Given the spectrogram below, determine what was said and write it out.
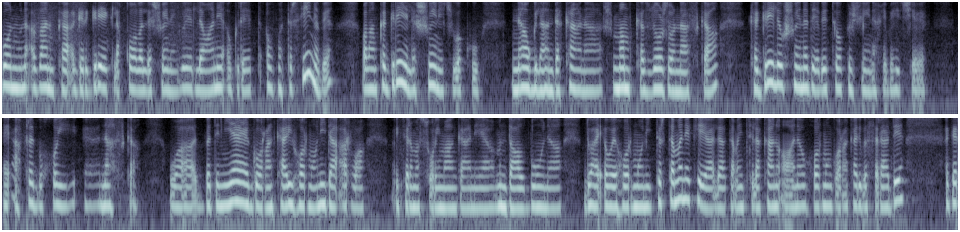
بۆ نمونە ئەزانم کە ئەگەر گرێک لە قۆڵە لە شوێنێک بێت لەوانەیە ئەو گرێت ئەو مەترسی نەبێ بەڵام کە گرێ لە شوێنێکی وەکو ناو گلاندەکانە مەم کە زۆر زۆر ناسکە کە گرێ لەو شوێنە دەبێت تۆ پشتگوێی نەخی بە هیچ شێوێک ئەی ئافرەت بۆ خۆی ناسکە و بە دنیایە گۆڕانکاری هۆرمۆنیدا ئەڕوا ئیترمە سوڕی مانگانەیە منداڵ بوونە دوای ئەوەی هۆرمۆنی تر تەمەێکەیە لە تەمەین چلەکان و ئەوانە و هۆرمۆن گۆڕانکاری بەسەرادێ ئەگەر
